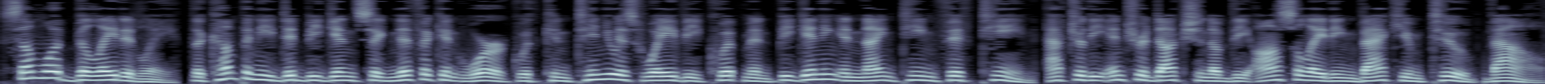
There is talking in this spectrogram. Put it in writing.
Somewhat belatedly, the company did begin significant work with continuous wave equipment beginning in 1915, after the introduction of the oscillating vacuum tube valve.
